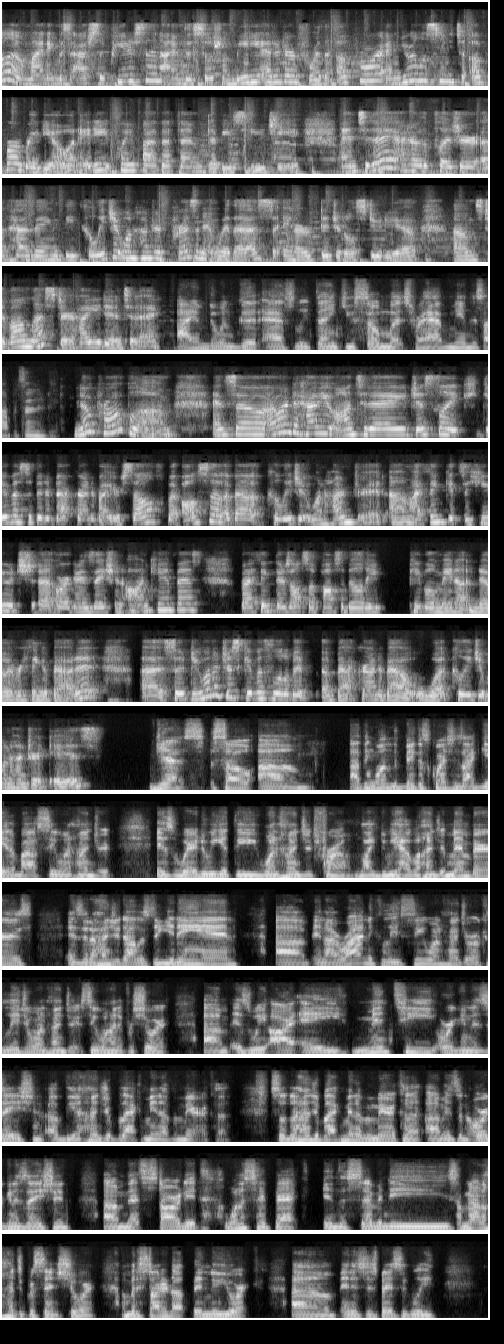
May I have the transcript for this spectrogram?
Hello, my name is Ashley Peterson. I am the social media editor for The Uproar, and you're listening to Uproar Radio on 88.5 FM WCUG. And today I have the pleasure of having the Collegiate 100 president with us in our digital studio, um, Lester. How are you doing today? I am doing good, Ashley. Thank you so much for having me in this opportunity. No problem. And so I wanted to have you on today, just like give us a bit of background about yourself, but also about Collegiate 100. Um, I think it's a huge uh, organization on campus, but I think there's also a possibility people may not know everything about it. Uh, so, do you want to just give us a little bit of background about what Collegiate 100 is? Yes. So, um, I think one of the biggest questions I get about C100 is where do we get the 100 from? Like, do we have 100 members? Is it $100 to get in? Um, and ironically, C100 or Collegiate 100, C100 for short, um, is we are a mentee organization of the 100 Black Men of America. So the 100 Black Men of America um, is an organization um, that started, I want to say back in the 70s. I'm not 100% sure, um, but it started up in New York. Um, and it's just basically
